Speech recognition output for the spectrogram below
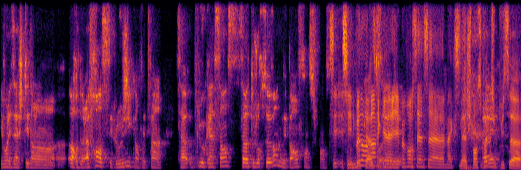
ils vont les acheter dans hors de la France, c'est logique en fait. Enfin, ça n'a plus aucun sens. Ça va toujours se vendre, mais pas en France, je pense. C'est une bonne remarque. Ouais. J'avais pas pensé à ça, Max. Mais je pense pas que tu puisses. Euh,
